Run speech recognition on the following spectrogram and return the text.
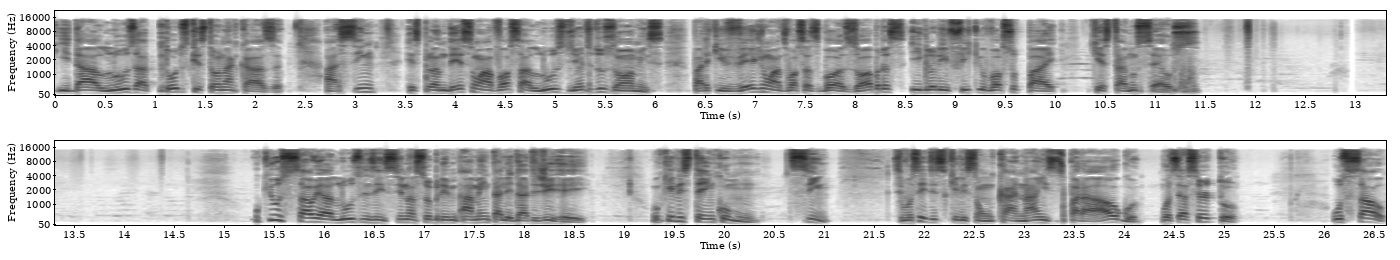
e dá a luz a todos que estão na casa. Assim resplandeçam a vossa luz diante dos homens, para que vejam as vossas boas obras e glorifiquem o vosso Pai, que está nos céus. O que o sal e a luz nos ensinam sobre a mentalidade de rei? O que eles têm em comum? Sim, se você disse que eles são canais para algo, você acertou. O sal,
